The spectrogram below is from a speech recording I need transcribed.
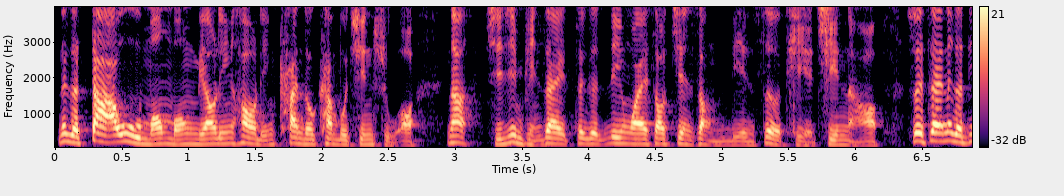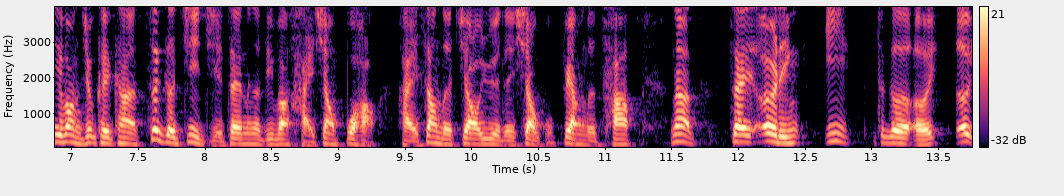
那个大雾蒙蒙，辽宁号连看都看不清楚哦。那习近平在这个另外一艘舰上脸色铁青了啊，所以在那个地方你就可以看到这个季节在那个地方海象不好，海上的教育的效果非常的差。那在二零一这个呃二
